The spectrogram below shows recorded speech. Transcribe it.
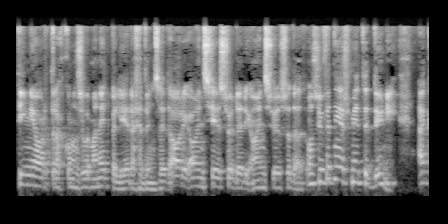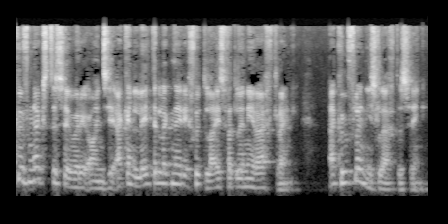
10 jaar terug kon ons hulle maar net beledig het en sê, "Ag, die ANC is so dat die ANC is so dat." Ons hoef dit nie eers meer te doen nie. Ek hoef niks te sê oor die ANC. Ek kan letterlik net die goed lys wat hulle nie reg kry nie. Ek hoef hulle nie sleg te sê nie.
